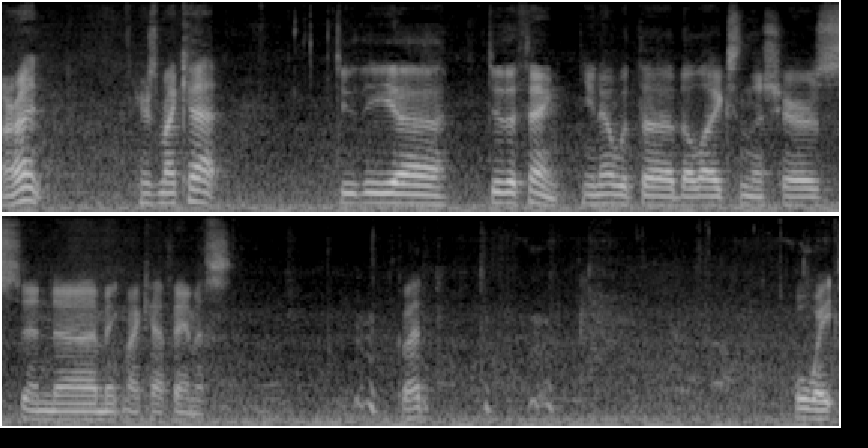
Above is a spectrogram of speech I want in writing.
All right, here's my cat. Do the uh, do the thing, you know, with the the likes and the shares, and uh, make my cat famous. Go ahead. We'll wait.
